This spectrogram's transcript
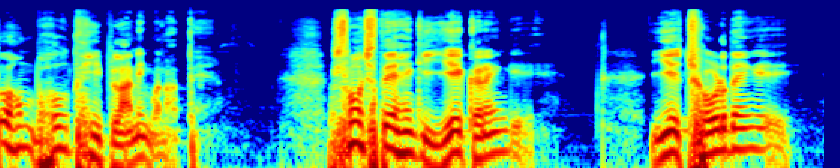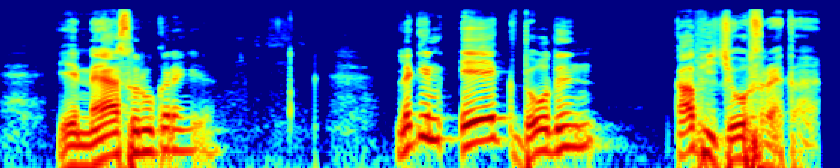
तो हम बहुत ही प्लानिंग बनाते हैं। सोचते हैं कि ये करेंगे, ये छोड़ देंगे, ये नया शुरू करेंगे। लेकिन एक दो दिन काफ़ी जोश रहता है।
